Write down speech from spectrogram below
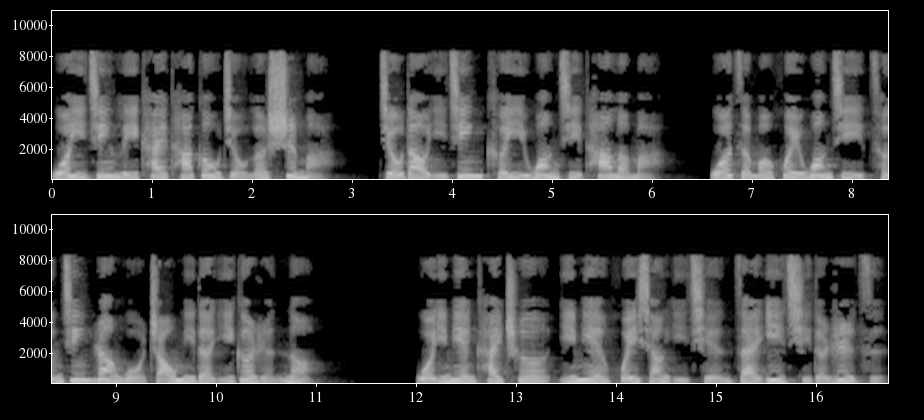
我已经离开他够久了，是吗？久到已经可以忘记他了吗？我怎么会忘记曾经让我着迷的一个人呢？我一面开车，一面回想以前在一起的日子。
